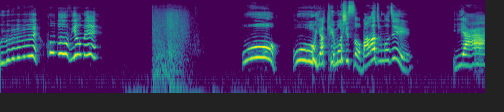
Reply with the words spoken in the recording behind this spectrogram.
왜, 왜, 왜, 왜, 왜, 왜? 호브 위험해! 오! 오, 야, 개 멋있어. 막아준 거지? 이야,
